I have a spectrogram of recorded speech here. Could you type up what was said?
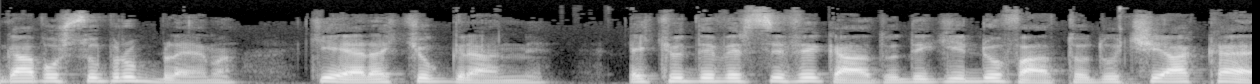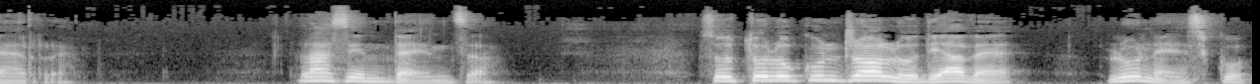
capo questo problema, che era più grande e più diversificato di chi lo fatto do CHR. La sentenza. Sotto il controllo di Ave, l'UNESCO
